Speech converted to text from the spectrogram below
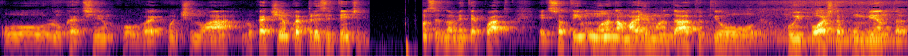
o Lukashenko vai continuar. Lukashenko é presidente 1994. Ele só tem um ano a mais de mandato que o Rui Bosta com menta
